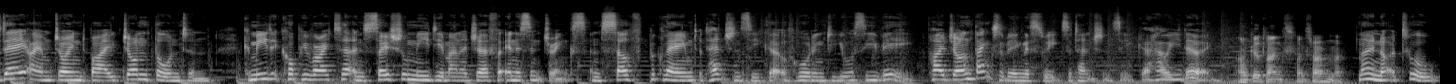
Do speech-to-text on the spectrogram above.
Today I am joined by John Thornton, comedic copywriter and social media manager for Innocent Drinks and self proclaimed attention seeker according to your CV. Hi, John. Thanks for being this week's attention seeker. How are you doing? I'm good, thanks. Thanks for having me. No, not at all.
